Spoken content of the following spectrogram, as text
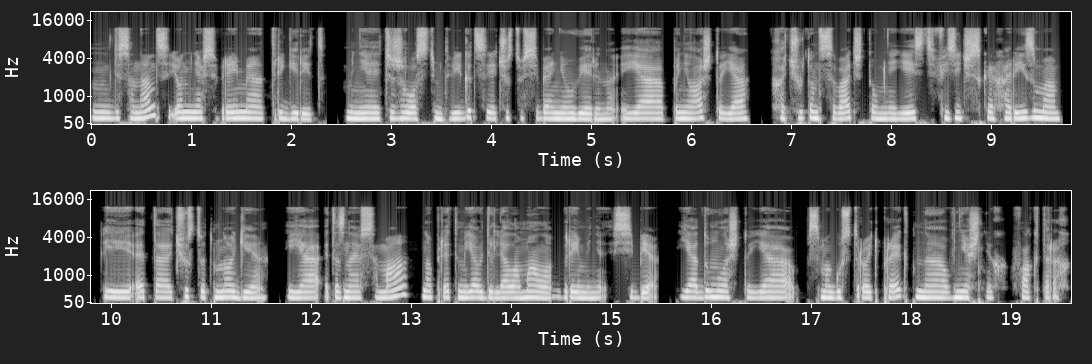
Диссонанс, и он меня все время триггерит. Мне тяжело с этим двигаться, я чувствую себя неуверенно. И я поняла, что я хочу танцевать, что у меня есть физическая харизма, и это чувствуют многие. Я это знаю сама, но при этом я уделяла мало времени себе. Я думала, что я смогу строить проект на внешних факторах,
